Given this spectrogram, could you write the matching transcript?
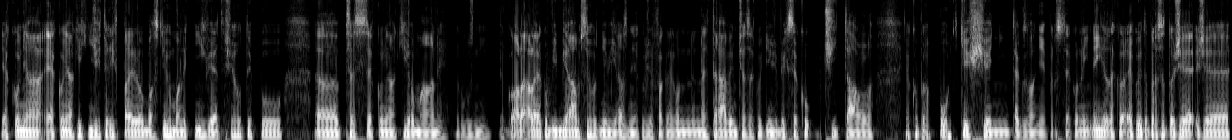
jako, nějak, jako nějaký knížek, který spadají do oblasti humanitních věd všeho typu, uh, přes jako nějaký romány různý. Jako, ale, ale jako vybírám si hodně výrazně, jako, že fakt jako netrávím čas jako tím, že bych se jako učítal jako pro potěšení takzvaně. Prostě jako není, není to takové, jako je to prostě to, že, že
